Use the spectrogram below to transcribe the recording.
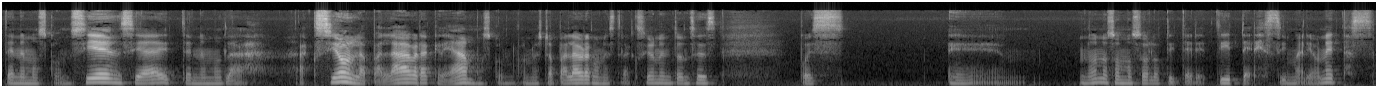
tenemos conciencia y tenemos la acción, la palabra, creamos con, con, nuestra palabra, con nuestra acción. Entonces, pues eh, ¿no? no somos solo títeres y marionetas.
